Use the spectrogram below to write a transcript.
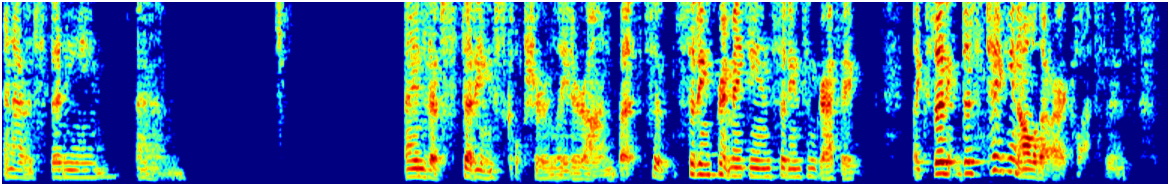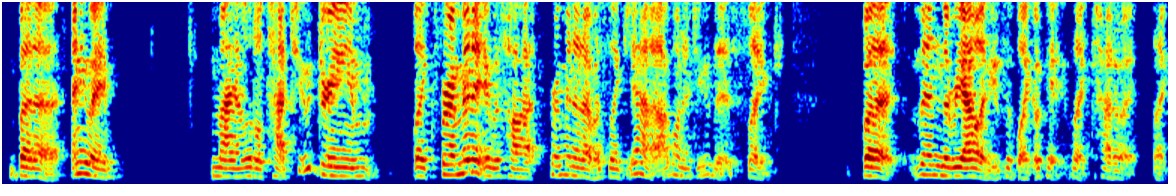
and I was studying, um, I ended up studying sculpture later on, but so studying printmaking, studying some graphic, like studying, just taking all the art classes. But uh, anyway, my little tattoo dream, like for a minute it was hot. For a minute I was like, yeah, I want to do this. Like but then the realities of like okay like how do i like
